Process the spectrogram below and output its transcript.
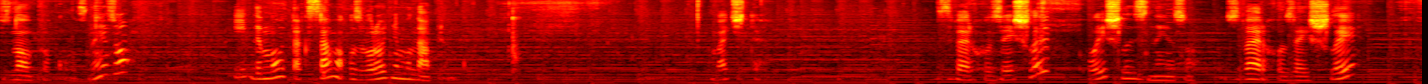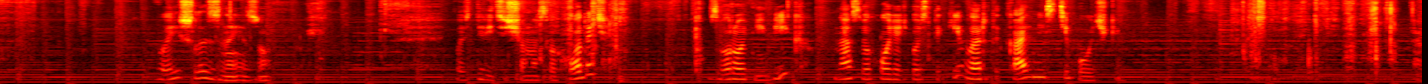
знову прокол знизу. І йдемо так само у зворотньому напрямку. Бачите? Зверху зайшли, вийшли знизу. Зверху зайшли, вийшли знизу. Ось дивіться, що в нас виходить. Зворотній бік у нас виходять ось такі вертикальні стіпочки. Так,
